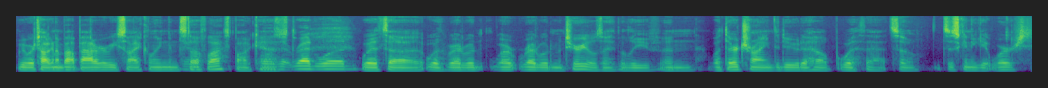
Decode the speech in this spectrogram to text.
We were talking about battery recycling and Yeah. stuff last What Was podcast it Redwood? with uh, with redwood redwood materials, I believe, and what they're trying to do to help with that. So it's just going to get worse.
